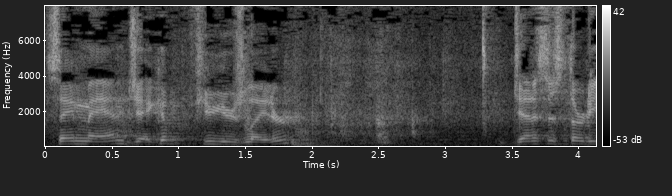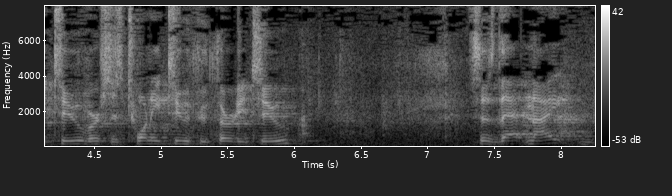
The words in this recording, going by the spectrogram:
Same man, Jacob, a few years later. Genesis 32, verses 22 through 32. It says, That night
